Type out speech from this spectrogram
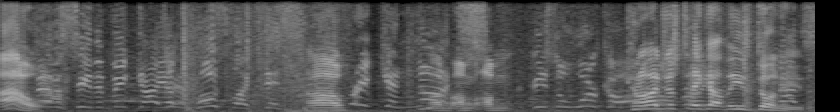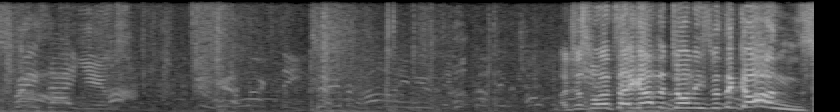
Ow. Never see the big guy up close like this. Ow. Freaking I'm. I'm, I'm, He's a worker. can I just take out these dunnies? I just want to take out the dunnies with the guns.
